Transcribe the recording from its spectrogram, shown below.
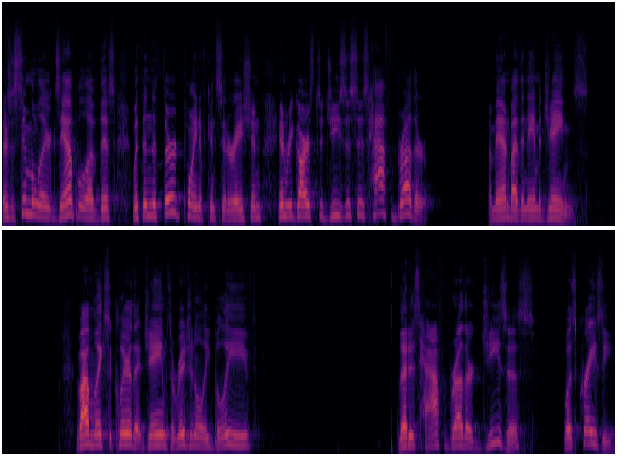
There's a similar example of this within the third point of consideration in regards to Jesus' half brother, a man by the name of James. The Bible makes it clear that James originally believed that his half brother Jesus was crazy.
